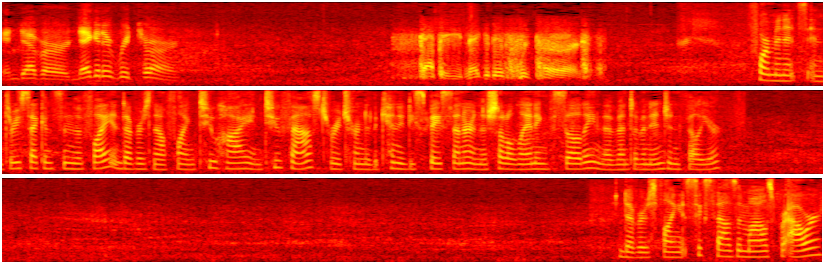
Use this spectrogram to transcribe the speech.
Endeavour, negative return. Copy. Negative return. Four minutes and three seconds into the flight, Endeavour's now flying too high and too fast to return to the Kennedy Space Center and the shuttle landing facility in the event of an engine failure. Endeavour is flying at 6,000 miles per hour,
